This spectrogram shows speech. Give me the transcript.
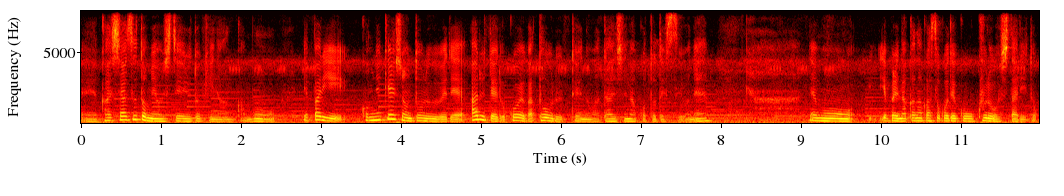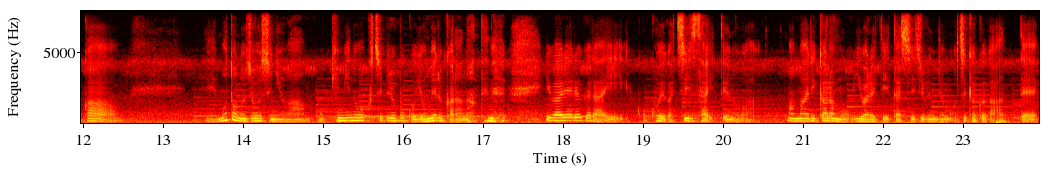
えー、会社勤めをしている時なんかもやっぱりコミュニケーションを取る上である程度声が通るっていうのは大事なことですよね。でもやっぱりなかなかそこでこう苦労したりとか、えー、元の上司には「君の唇僕読めるから」なんてね 言われるぐらいこう声が小さいっていうのは、まあ、周りからも言われていたし自分でも自覚があって、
